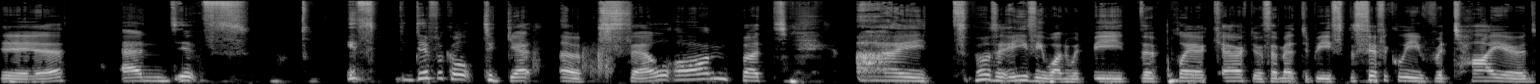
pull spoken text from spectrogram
yeah. And it's it's difficult to get a sell on, but I suppose an easy one would be the player characters are meant to be specifically retired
